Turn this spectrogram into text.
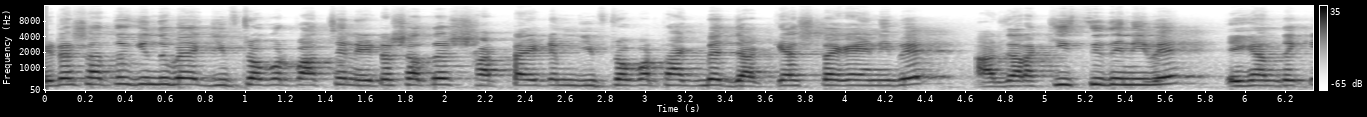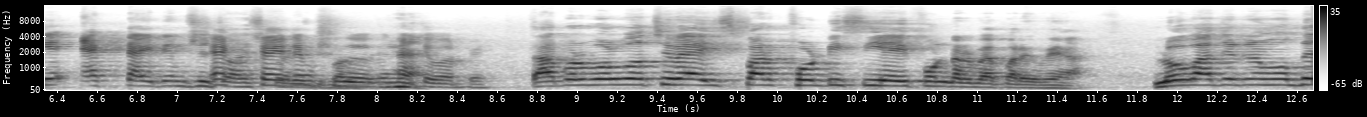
এটার সাথেও কিন্তু ভাই গিফট অফার পাচ্ছেন এটার সাথে সাতটা আইটেম গিফট অফার থাকবে যা ক্যাশ টাকায় নিবে আর যারা কিস্তিতে নিবে এখান থেকে একটা আইটেম সে চয়েস শুধু নিতে পারবে। তারপর বলব হচ্ছে ভাই স্পার্ক ফোরটি সি এই ফোনটার ব্যাপারে ভাইয়া। লো বাজেটের মধ্যে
